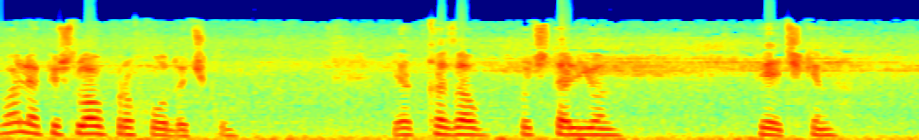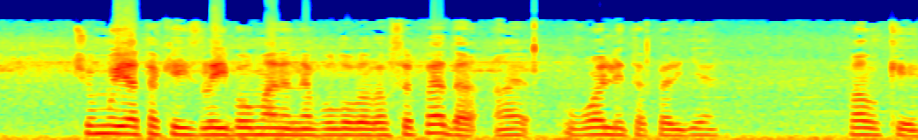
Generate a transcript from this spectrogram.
Валя пішла в проходочку, як казав почтальйон Печкін. Чому я такий злий, бо в мене не було велосипеда, а у Валі тепер є палки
